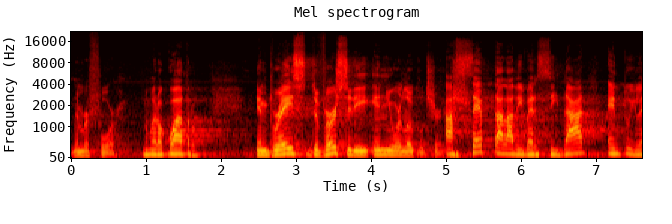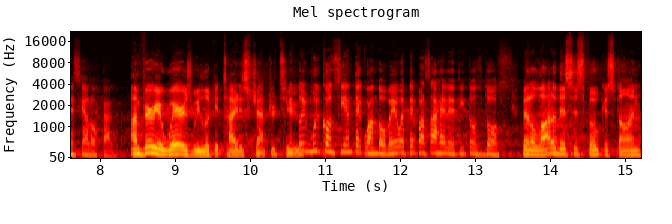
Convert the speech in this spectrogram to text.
Number four, Número cuatro, embrace diversity in your local church. acepta la diversidad en tu iglesia local. I'm very aware as we look at Titus chapter Yo 2 Estoy muy consciente cuando veo este pasaje de Titos 2 that a lot of this is focused on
